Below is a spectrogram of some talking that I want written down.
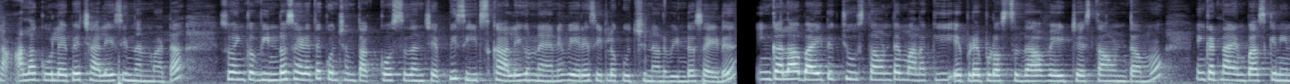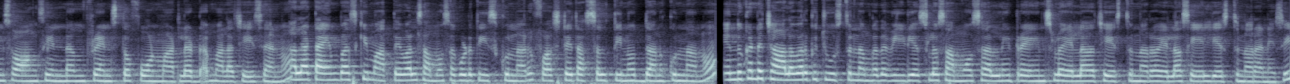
చాలా కూల్ అయిపోయి చలేసింది అనమాట సో ఇంకా విండో సైడ్ అయితే కొంచెం తక్కువ వస్తుందని చెప్పి సీట్స్ ఖాళీగా ఉన్నాయని వేరే సీట్లో కూర్చున్నాను విండో సైడ్. ఇంకా అలా బయటకు చూస్తూ ఉంటే మనకి ఎప్పుడెప్పుడు వస్తుందా? వెయిట్ చేస్తూ ఉంటాము. ఇంకా టైంపాస్కి నేను సాంగ్స్ వినడం ఫ్రెండ్స్తో ఫోన్ మాట్లాడడం అలా చేశాను. అలా టైంపాస్కి మా అత్తయ్య వాళ్ళు సమోసా కూడా తీసుకున్నారు. ఫస్ట్ అయితే అస్సలు తినొద్దు అనుకున్నాను. ఎందుకంటే చాలా వరకు చూస్తున్నాం కదా వీడియోస్లో సమోసాలని ట్రైన్స్లో ఎలా చేస్తున్నారో ఎలా సేల్ చేస్తున్నారో అనేసి.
